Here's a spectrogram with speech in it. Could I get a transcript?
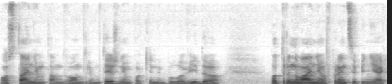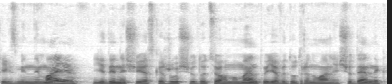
останнім там двом-трьом тижням, поки не було відео. По тренуванням, в принципі, ніяких змін немає. Єдине, що я скажу, що до цього моменту я веду тренувальний щоденник.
